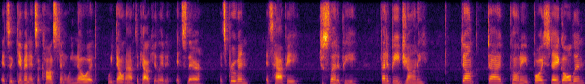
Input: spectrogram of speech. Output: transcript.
It's a given, it's a constant, we know it, we don't have to calculate it, it's there, it's proven, it's happy, just let it be. Let it be, Johnny. Don't die, Ponyboy. Stay golden,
